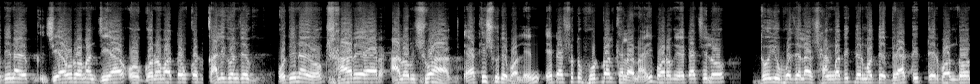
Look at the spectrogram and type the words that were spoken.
অধিনায়ক জিয়াউর রহমান জিয়া ও গণমাধ্যম কর্মী কালীগঞ্জের অধিনায়ক শাহরেয়ার আলম সোহাগ একই সুরে বলেন, এটা শুধু ফুটবল খেলা নয়, বরং এটা ছিল দুই উপজেলার সাংবাদিকদের মধ্যে ভ্রাতৃত্বের বন্ধন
